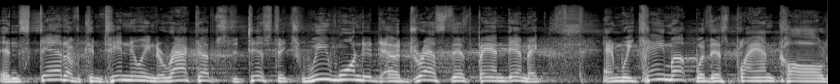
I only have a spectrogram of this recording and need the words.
instead of continuing to rack up statistics, we wanted to address this pandemic, and we came up with this plan called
